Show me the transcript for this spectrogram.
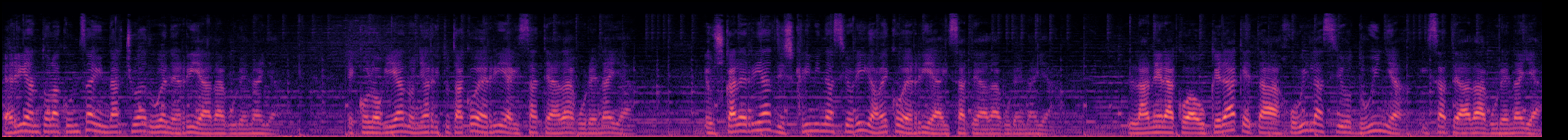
Herri antolakuntza indartsua duen herria da gure naia. Ekologian oinarritutako herria izatea da gure naia. Euskal Herria diskriminaziori gabeko herria izatea da gure naia. Lanerako aukerak eta jubilazio duina izatea da gure naia.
